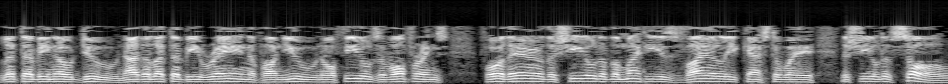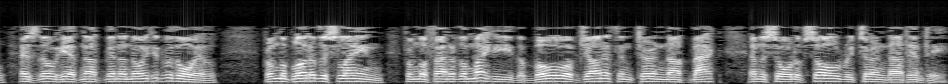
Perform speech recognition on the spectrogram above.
let there be no dew, neither let there be rain upon you, nor fields of offerings, for there the shield of the mighty is vilely cast away, the shield of Saul, as though he had not been anointed with oil. From the blood of the slain, from the fat of the mighty, the bow of Jonathan turned not back, and the sword of Saul returned not empty.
